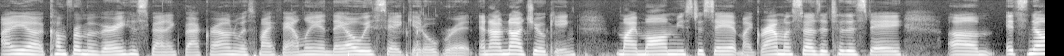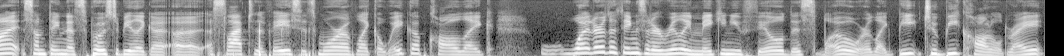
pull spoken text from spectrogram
I uh, come from a very Hispanic background with my family, and they always say, get over it. And I'm not joking. My mom used to say it, my grandma says it to this day. Um, it's not something that's supposed to be like a, a, a slap to the face, it's more of like a wake up call. Like, what are the things that are really making you feel this low or like be to be coddled, right?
